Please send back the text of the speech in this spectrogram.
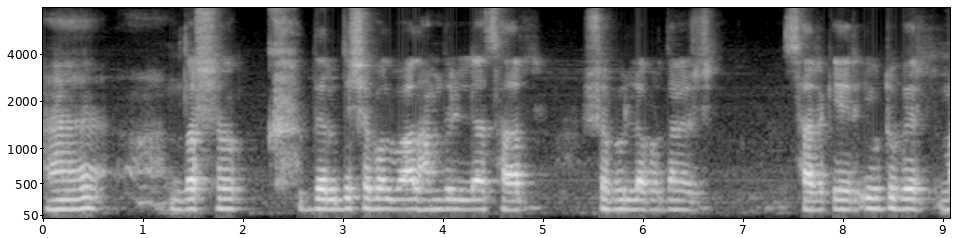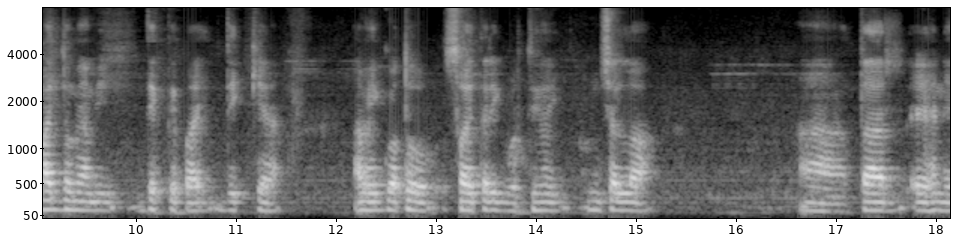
হ্যাঁ দর্শকদের উদ্দেশ্যে বলব, আলহামদুলিল্লাহ, স্যার শফিউল্লাহ প্রধানের স্যারকে ইউটিউবের মাধ্যমে আমি দেখতে পাই, দেখিয়া। আমি গত ছয় তারিখ ভর্তি হই, ইনশাল্লাহ তার এখানে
